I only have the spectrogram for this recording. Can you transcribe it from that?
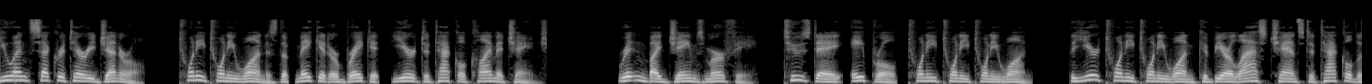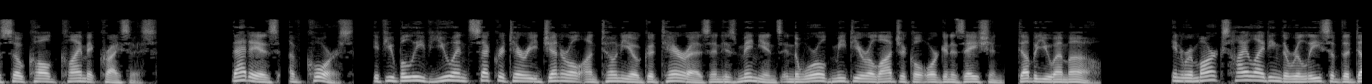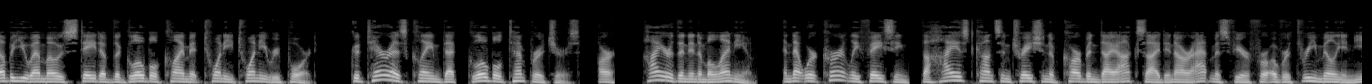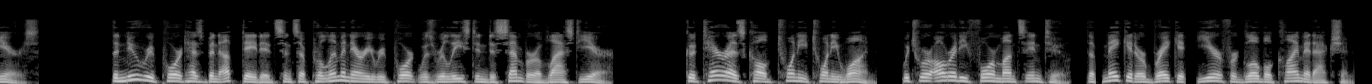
UN Secretary-General. 2021 is the Make It or Break It year to tackle climate change. Written by James Murphy. Tuesday, April, 2021. The year 2021 could be our last chance to tackle the so-called climate crisis. That is, of course, if you believe UN Secretary-General Antonio Guterres and his minions in the World Meteorological Organization, WMO. In remarks highlighting the release of the WMO's State of the Global Climate 2020 report, Guterres claimed that, global temperatures, are higher than in a millennium, and that we're currently facing the highest concentration of carbon dioxide in our atmosphere for over 3 million years. The new report has been updated since a preliminary report was released in December of last year. Guterres called 2021, which we're already four months into, the Make It or Break It year for global climate action.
